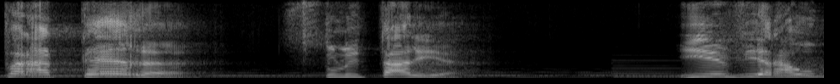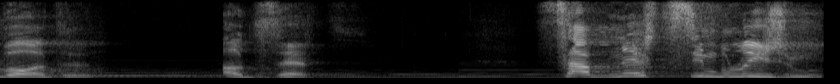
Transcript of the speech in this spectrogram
Para a terra solitária e enviará o bode ao deserto. Sabe, neste simbolismo,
